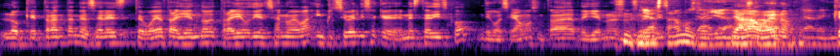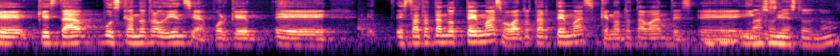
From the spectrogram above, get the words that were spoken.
lo que tratan de hacer es te voy atrayendo, trae audiencia nueva. Inclusive él dice que en este disco, digo, si vamos a entrar de lleno en, en el ya disco, estábamos Ya, leyendo. ya. ah, está, bueno, ya que, que está buscando otra audiencia porque eh, está tratando temas o va a tratar temas que no trataba antes. eh, Más honestos, ¿no?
